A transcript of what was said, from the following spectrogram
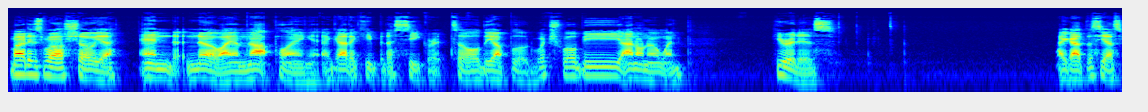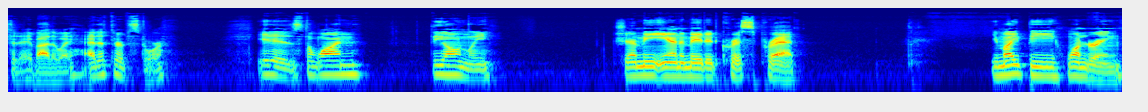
might as well show you. And no, I am not playing it. I gotta keep it a secret till the upload, which will be, I don't know when. Here it is. I got this yesterday, by the way, at a thrift store. It is the one, the only, Gemmy animated Chris Pratt. You might be wondering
